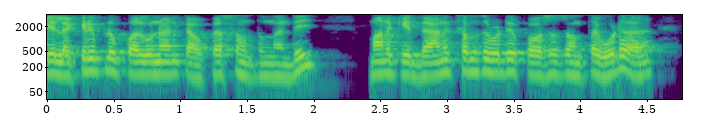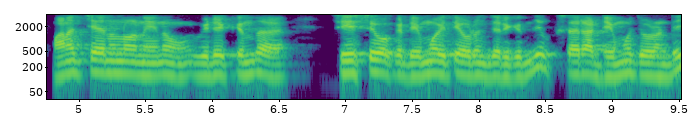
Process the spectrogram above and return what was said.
ఈ లెక్కడిప్లో పాల్గొనడానికి అవకాశం ఉంటుందండి. మనకి దానికి సంబంధించిన ప్రాసెస్ అంతా కూడా మన ఛానల్లో నేను వీడియో కింద చేసి ఒక డెమో అయితే ఇవ్వడం జరిగింది. ఒకసారి ఆ డెమో చూడండి.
